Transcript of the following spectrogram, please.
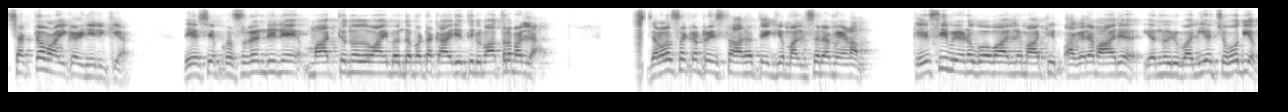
ശക്തമായി കഴിഞ്ഞിരിക്കുകയാണ്. ദേശീയ പ്രസിഡന്റിനെ മാറ്റുന്നതുമായി ബന്ധപ്പെട്ട കാര്യത്തിൽ മാത്രമല്ല ജനറൽ സെക്രട്ടറി സ്ഥാനത്തേക്ക് മത്സരം വേണം. കെ സി വേണുഗോപാലിനെ മാറ്റി പകരം ആര് എന്നൊരു വലിയ ചോദ്യം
